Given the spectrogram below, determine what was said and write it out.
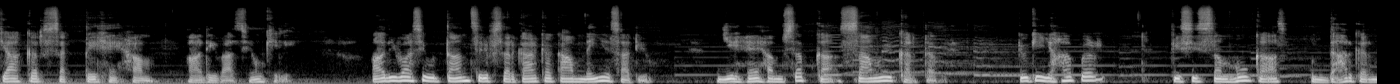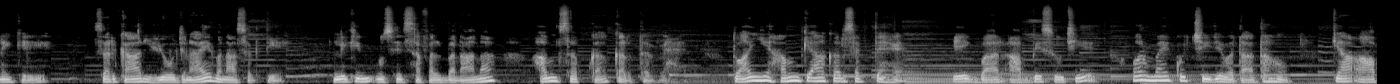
क्या कर सकते हैं हम आदिवासियों के लिए? आदिवासी उत्थान सिर्फ़ सरकार का काम नहीं है साथियों, ये है हम सब का सामूहिक कर्तव्य। क्योंकि यहाँ पर किसी समूह का उद्धार करने के लिए सरकार योजनाएँ बना सकती है, लेकिन उसे सफल बनाना हम सब का कर्तव्य है। तो आइए हम क्या कर सकते हैं? एक बार आप भी सोचिए। और मैं कुछ चीज़ें बताता हूँ। क्या आप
